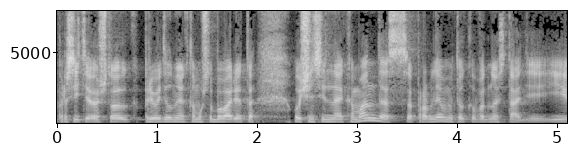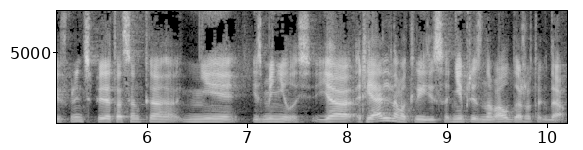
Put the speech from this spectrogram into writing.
простите, что приводило меня к тому, что Бавария – это очень сильная команда с проблемой только в одной стадии. И, в принципе, эта оценка не изменилась. Я реального кризиса не признавал даже тогда.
